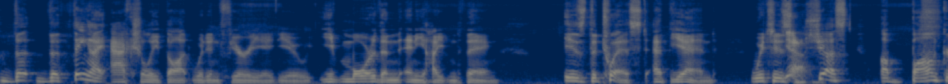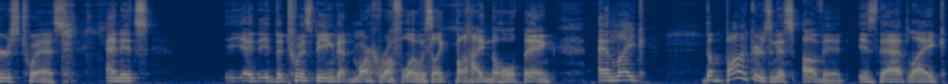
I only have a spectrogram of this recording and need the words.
the the thing I actually thought would infuriate you more than any heightened thing is the twist at the end, which is Yeah. just a bonkers twist, and it's it- it- the twist being that Mark Ruffalo is like behind the whole thing, and like the bonkersness of it is that like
